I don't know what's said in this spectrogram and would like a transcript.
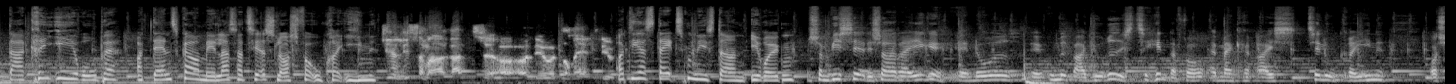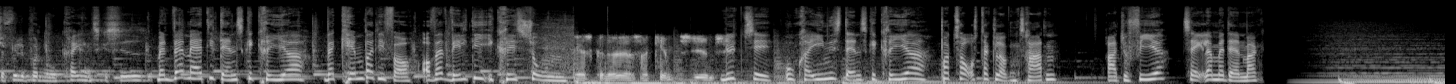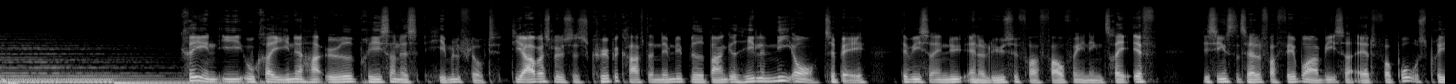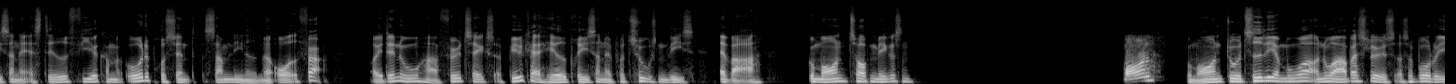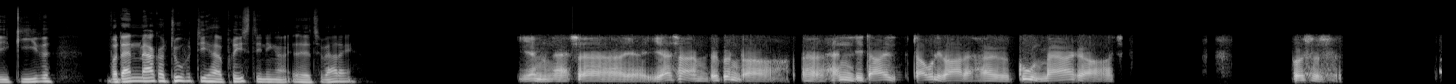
Der er krig i Europa, og danskere melder sig til at slås for Ukraine. De har lige så meget ret til at leve et normalt liv. Og de har statsministeren i ryggen. Som vi ser det, så er der ikke øh, noget øh, umiddelbart juridisk til hinder for, at man kan rejse til Ukraine, og selvfølgelig på den ukrainske side. Men hvem er de danske krigere? Hvad kæmper de for, og hvad vil de i krigszonen? Jeg skal ned og så kæmpe hjem. Lyt til Ukraines danske krigere på torsdag kl. 13. Radio 4 taler med Danmark. Krigen i Ukraine har øget prisernes himmelflugt. De arbejdsløses købekraft er nemlig blevet banket hele ni år tilbage. Det viser en ny analyse fra fagforeningen 3F. De seneste tal fra februar viser, at forbrugspriserne er steget 4,8 procent sammenlignet med året før. Og i denne uge har Føtex og Bilka hævet priserne på tusindvis af varer. Godmorgen, Torben Mikkelsen. Morgen. Godmorgen. Du er tidligere murer og nu arbejdsløs, og så bor du i Give. Hvordan mærker du de her prisstigninger øh, til hverdag? Jamen altså, jeg er sådan begyndt at øh, handle i dag, dagligvarer, der har gul mærke, og på, så,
